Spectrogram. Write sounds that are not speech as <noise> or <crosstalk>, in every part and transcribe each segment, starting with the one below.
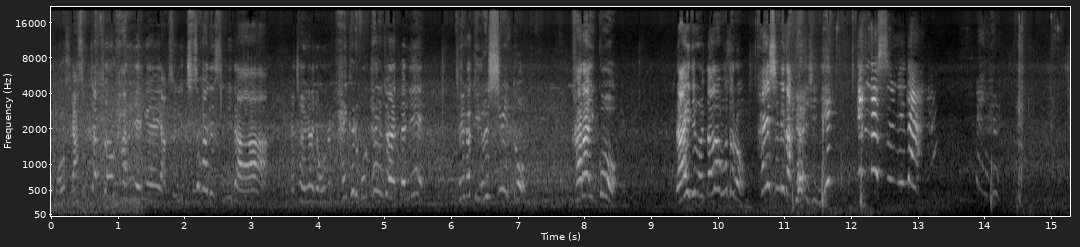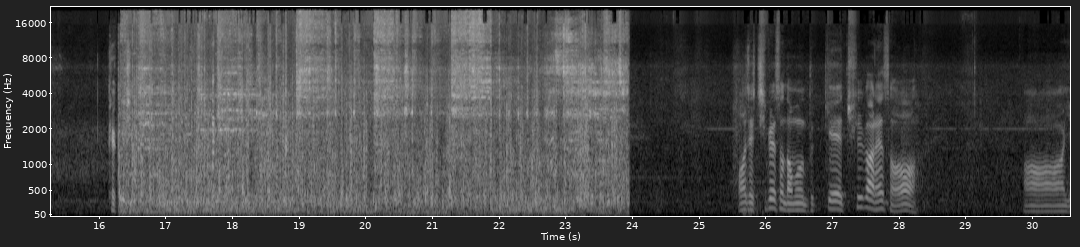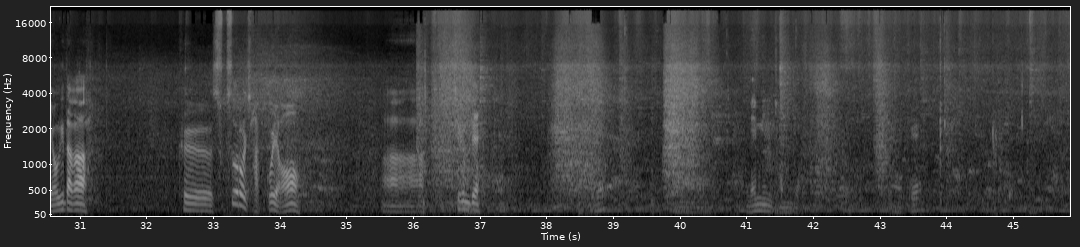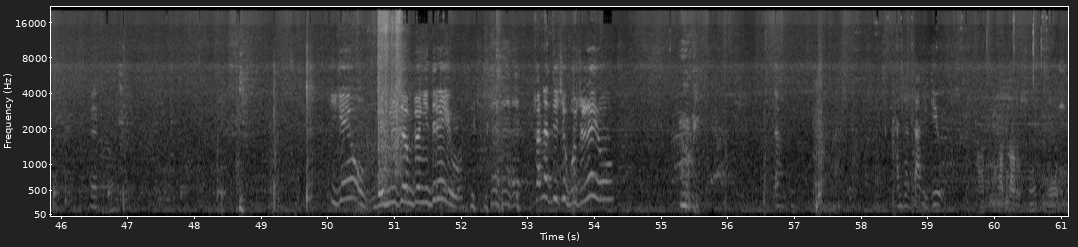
뭐 이게 뭐 약속 장소로 가는데 약속이 취소가 됐습니다. 저희가 이제 오늘 바이크를 못 타는 줄 알았더니 저희가 또 열심히 또 갈아입고 라이딩을 떠나보도록 하겠습니다. <laughs> 변신이 끝났습니다. 개꿀이죠. 어제 집에서 너무 늦게 출발해서 어, 여기다가 그 숙소를 잡고요. 아, 지금 이제 메밀 전병 이렇게 이게요 메밀 전병이더래요. 하나 드셔보실래요? 한잔 따르기요. 다, 다 따로 써 먹었어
